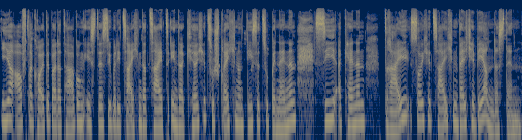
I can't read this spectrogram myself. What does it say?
Ihr Auftrag heute bei der Tagung ist es, über die Zeichen der Zeit in der Kirche zu sprechen und diese zu benennen. Sie erkennen drei solche Zeichen. Welche wären das denn?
